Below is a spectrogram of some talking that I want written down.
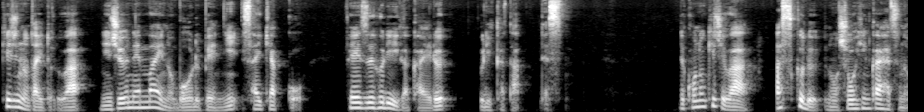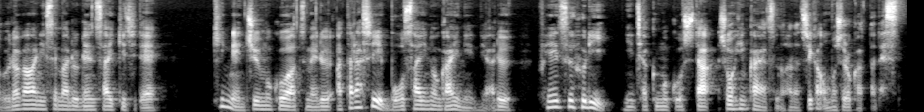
記事のタイトルは、20年前のボールペンに再脚光、フェーズフリーが買える売り方です。でこの記事は、アスクルの商品開発の裏側に迫る連載記事で、近年注目を集める新しい防災の概念であるフェーズフリーに着目をした商品開発の話が面白かったです。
